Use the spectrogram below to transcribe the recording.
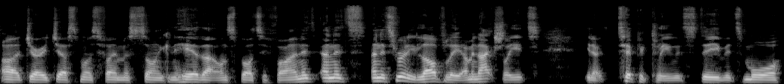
uh, Jerry Jeff's most famous song. You can hear that on Spotify, and it and it's and it's really lovely. I mean, actually, it's you know, typically with Steve, it's more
